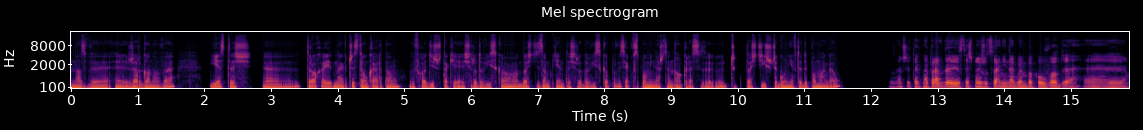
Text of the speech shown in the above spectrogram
nazwy żargonowe, jesteś E, trochę jednak czystą kartą. Wchodzisz w takie środowisko, dość zamknięte środowisko. Powiedz, jak wspominasz ten okres? E, czy ktoś ci szczególnie wtedy pomagał? Znaczy, tak naprawdę jesteśmy rzuceni na głęboką wodę. E,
